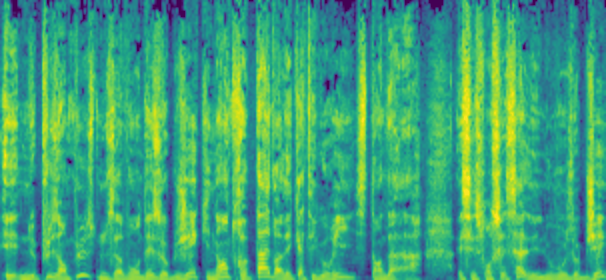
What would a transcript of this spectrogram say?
et de plus en plus, nous avons des objets qui n'entrent pas dans les catégories standards. Et ce sont ça les nouveaux objets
